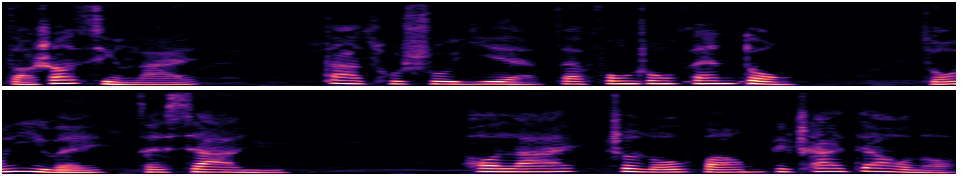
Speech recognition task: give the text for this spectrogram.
早上醒来，大簇树叶在风中翻动，总以为在下雨。后来这楼房被拆掉了，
